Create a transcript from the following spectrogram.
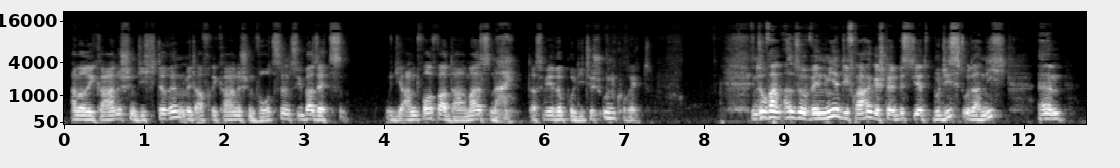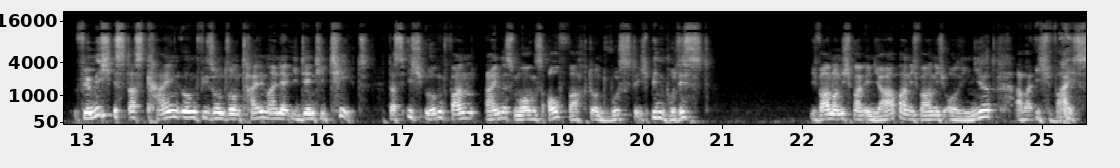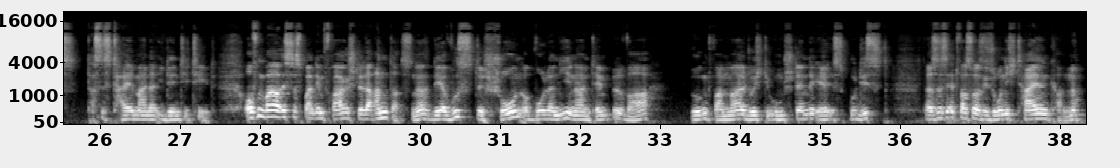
amerikanischen Dichterin mit afrikanischen Wurzeln zu übersetzen. Und die Antwort war damals nein, das wäre politisch unkorrekt. Insofern also, wenn mir die Frage gestellt, bist du jetzt Buddhist oder nicht, ähm, für mich ist das kein irgendwie so, so ein Teil meiner Identität, dass ich irgendwann eines Morgens aufwachte und wusste, ich bin Buddhist. Ich war noch nicht mal in Japan, ich war nicht ordiniert, aber ich weiß, das ist Teil meiner Identität. Offenbar ist es bei dem Fragesteller anders. Ne? Der wusste schon, obwohl er nie in einem Tempel war, irgendwann mal durch die Umstände, er ist Buddhist. Das ist etwas, was ich so nicht teilen kann. Ne?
